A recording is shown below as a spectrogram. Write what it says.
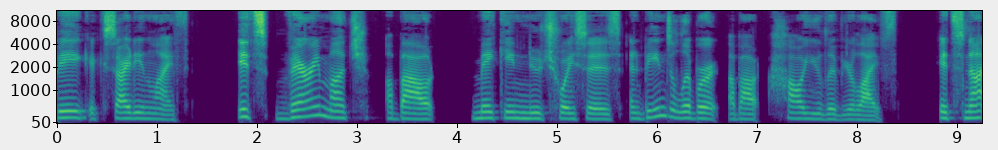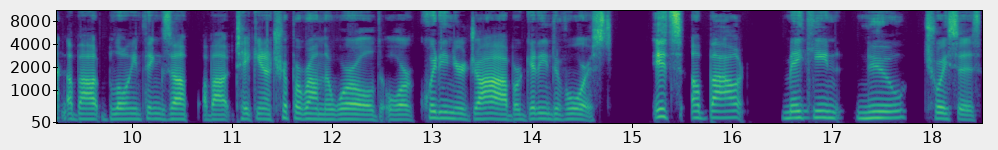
big, exciting life. It's very much about making new choices and being deliberate about how you live your life. It's not about blowing things up, about taking a trip around the world or quitting your job or getting divorced. It's about making new choices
